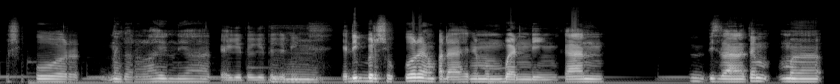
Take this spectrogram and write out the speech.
bersyukur negara lain lihat kayak gitu gitu jadi Hmm. jadi bersyukur yang pada akhirnya membandingkan istilahnya me-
